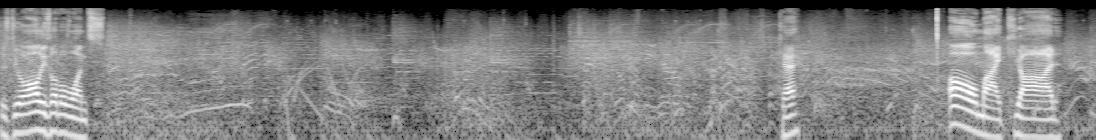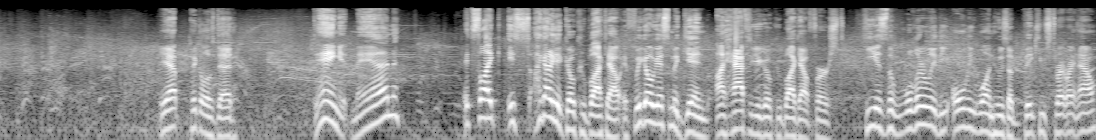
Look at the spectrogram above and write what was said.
Just do all these level ones. Okay. Oh my god. Yep, Piccolo's dead. Dang it, man. It's like, it's. I gotta get Goku Black out. If we go against him again, I have to get Goku Black out first. He is the literally the only one who's a big, huge threat right now.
